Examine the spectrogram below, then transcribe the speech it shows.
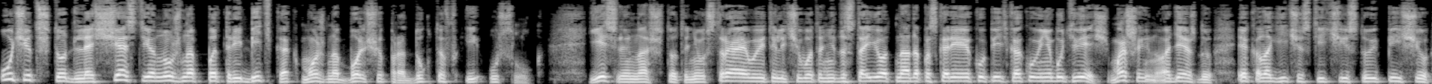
учит, что для счастья нужно потребить как можно больше продуктов и услуг. Если нас что-то не устраивает или чего-то недостает, надо поскорее купить какую-нибудь вещь, машину, одежду, экологически чистую пищу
